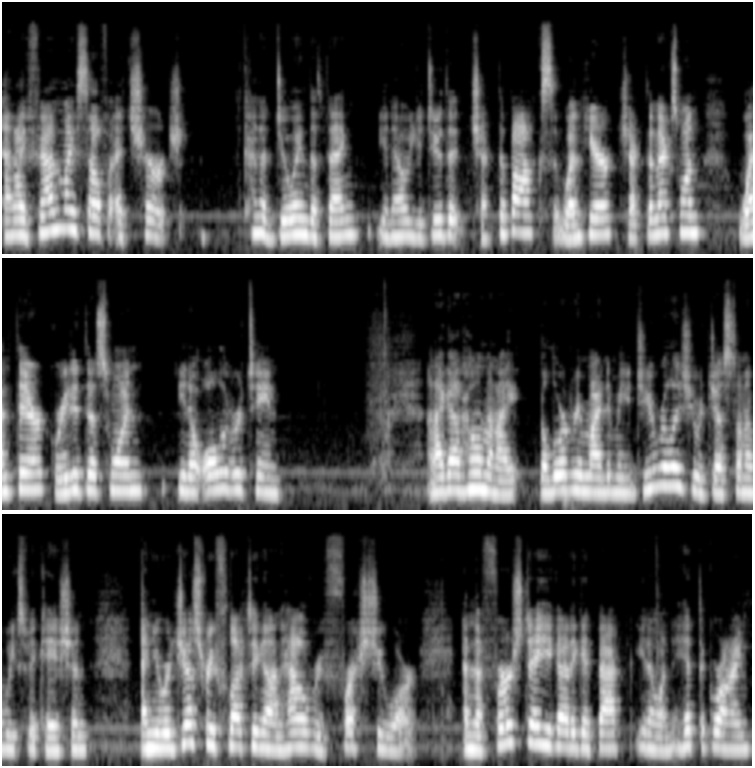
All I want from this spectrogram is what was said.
And I found myself at church kind of doing the thing. You know, you do the check the box, went here, check the next one, went there, greeted this one, you know, all the routine. And I got home and I the Lord reminded me, Do you realize you were just on a week's vacation and you were just reflecting on how refreshed you are? And the first day you got to get back, you know, and hit the grind,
